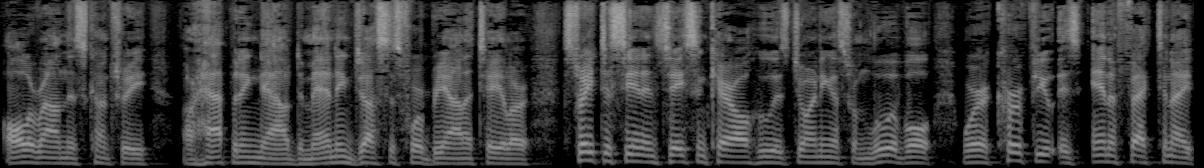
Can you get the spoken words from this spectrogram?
all around this country are happening now, demanding justice for Breonna Taylor. Straight to CNN's Jason Carroll, who is joining us from Louisville, where a curfew is in effect tonight.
